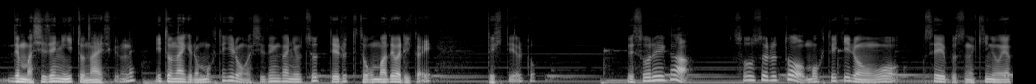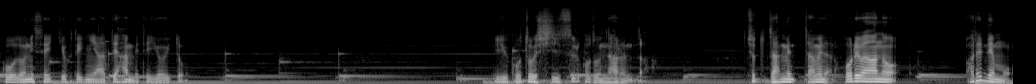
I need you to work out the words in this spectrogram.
で、まあ自然に意図ないですけどね。意図ないけど、目的論が自然側に移ってるってとこまでは理解できていると。で、それが、そうすると目的論を生物の機能や行動に積極的に当てはめてよいということを指示することになるんだ。ちょっとダメ、ダメだな。これはあの、あれでも、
